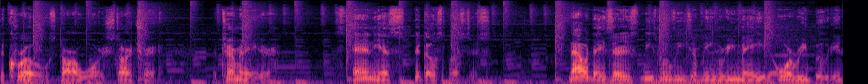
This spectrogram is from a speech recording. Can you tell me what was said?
The Crow, Star Wars, Star Trek, The Terminator, and yes, The Ghostbusters. Nowadays, these movies are being remade or rebooted.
